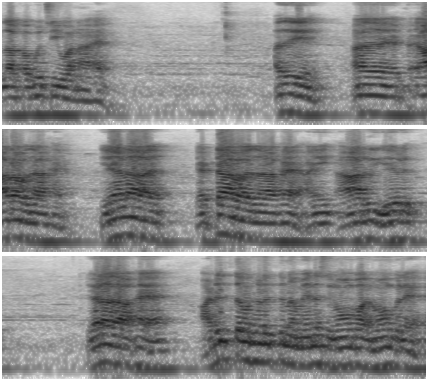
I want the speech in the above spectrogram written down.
அல்லாஹ் கபூல் செய்வானாக. அது ஆறாவதாக ஏழா எட்டாவதாக ஐ ஆறு ஏழு. ஏழாவதாக அடுத்தவர்களுக்கு நம்ம என்ன செய்ய நோம்பா நோம்பில்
